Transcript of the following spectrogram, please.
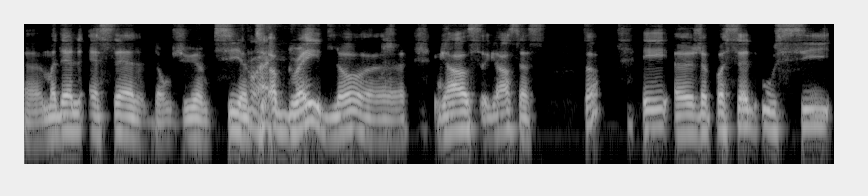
Euh, modèle SL. Donc, j'ai eu un petit, un petit upgrade là, euh, grâce, grâce à ça. Et euh, je possède aussi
